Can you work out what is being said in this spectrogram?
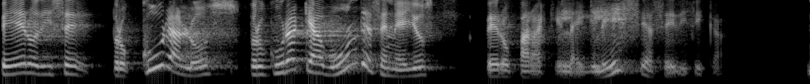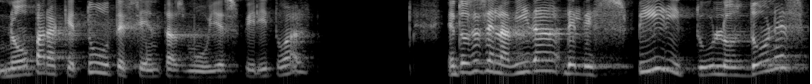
pero dice, procúralos, procura que abundes en ellos, pero para que la iglesia se edifique, no para que tú te sientas muy espiritual. Entonces en la vida del Espíritu, los dones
